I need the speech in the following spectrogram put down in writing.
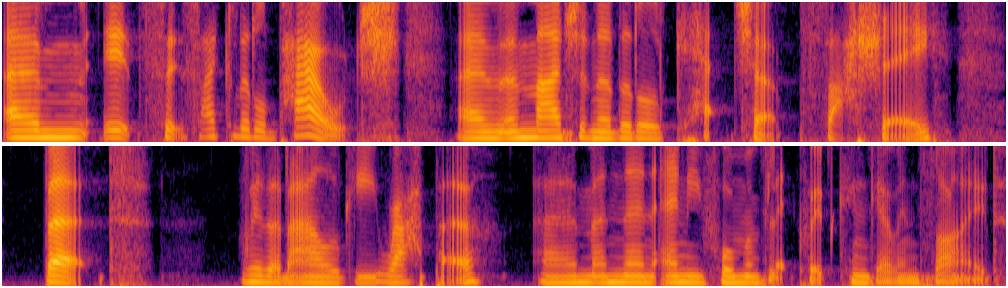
Um, it's it's like a little pouch. Um, imagine a little ketchup sachet, but with an algae wrapper, um, and then any form of liquid can go inside.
